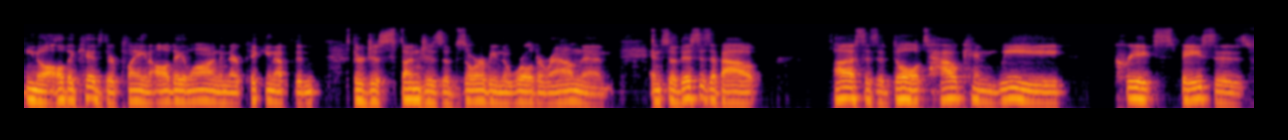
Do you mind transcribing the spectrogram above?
you know all the kids they're playing all day long and they're picking up the they're just sponges absorbing the world around them. And so this is about us as adults. How can we create spaces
